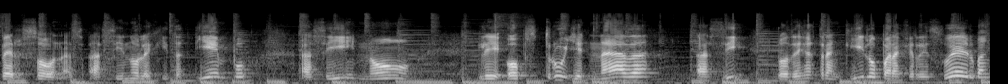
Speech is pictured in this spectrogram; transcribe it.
personas. Así no le quitas tiempo, así no le obstruyes nada, así lo dejas tranquilo para que resuelvan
